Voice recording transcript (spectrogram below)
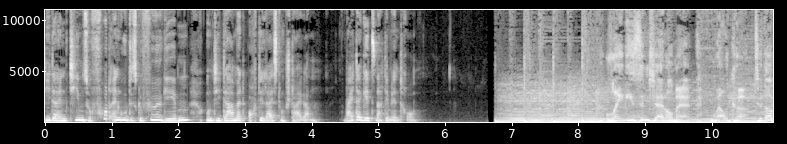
die deinem Team sofort ein gutes Gefühl geben und die damit auch die Leistung steigern. Weiter geht's nach dem Intro. Ladies and gentlemen, welcome to the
